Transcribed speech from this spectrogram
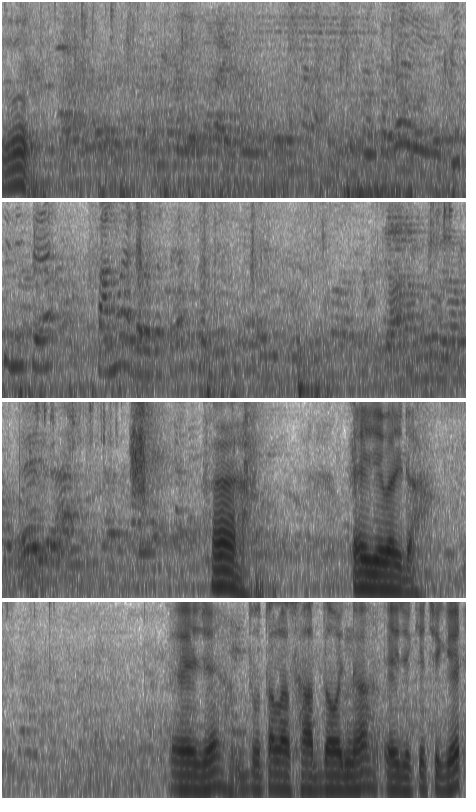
হুম। হ্যাঁ এই যে বাড়িটা। এই যে দোতলা ছাদ দেওয়া না, এই যে কেচি গেট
